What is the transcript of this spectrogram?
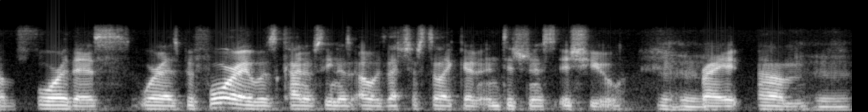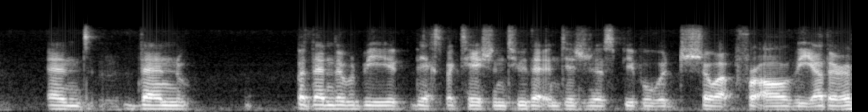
um, for this, whereas before it was kind of seen as oh that's just like an indigenous issue, Mhm. right? Um, Mhm. and then but then there would be the expectation too that indigenous people would show up for all the other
